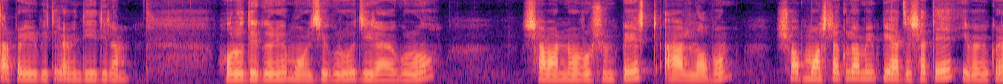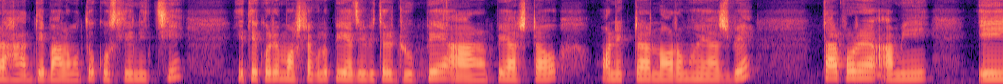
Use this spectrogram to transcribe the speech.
তারপরে এর ভিতরে আমি দিয়ে দিলাম হলুদের গুঁড়ো, মরিচের গুঁড়ো, জিরার গুঁড়ো সামান্য রসুন পেস্ট আর লবণ। সব মশলাগুলো আমি পেঁয়াজের সাথে এভাবে করে হাত দিয়ে ভালো মতো কষলিয়ে নিচ্ছি। এতে করে মশলাগুলো পেঁয়াজের ভিতরে ঢুকবে আর পেঁয়াজটাও অনেকটা নরম হয়ে আসবে। তারপরে আমি এই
